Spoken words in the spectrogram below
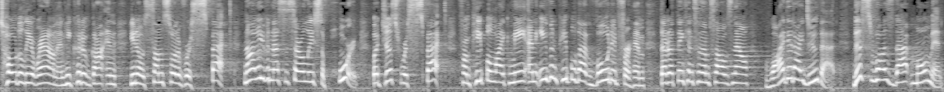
totally around, and he could have gotten, you know, some sort of respect, not even necessarily support, but just respect from people like me and even people that voted for him that are thinking to themselves now, why did I do that? This was that moment,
